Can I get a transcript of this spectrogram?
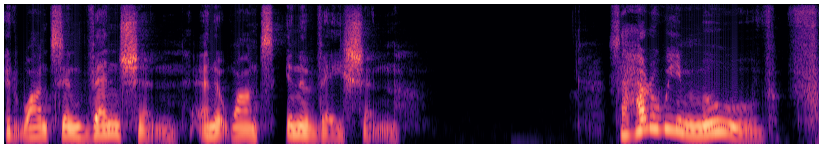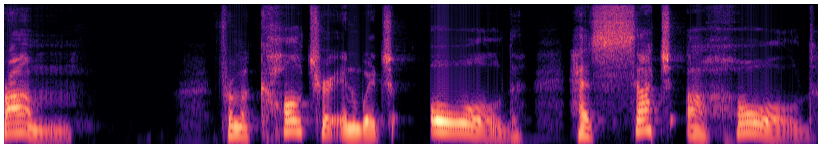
it wants invention, and it wants innovation. So, how do we move from, from a culture in which old has such a hold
